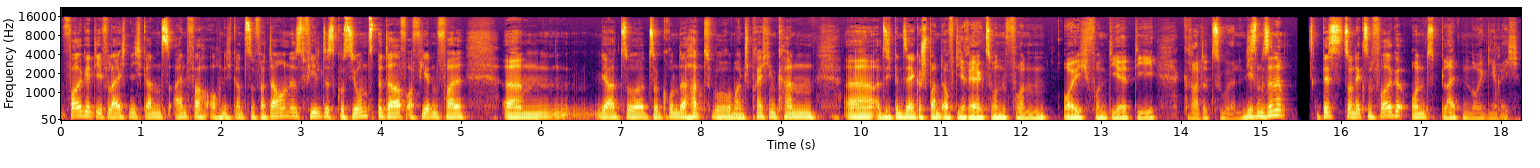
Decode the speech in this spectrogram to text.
Folge, die vielleicht nicht ganz einfach, auch nicht ganz zu verdauen ist, viel Diskussionsbedarf auf jeden Fall ähm, ja, zur, zur Grunde hat, worüber man sprechen kann. Äh, also ich bin sehr gespannt auf die Reaktion von euch, von dir, die gerade zuhören. In diesem Sinne, bis zur nächsten Folge und bleibt neugierig.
